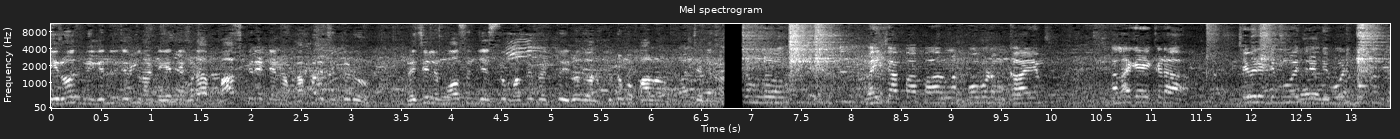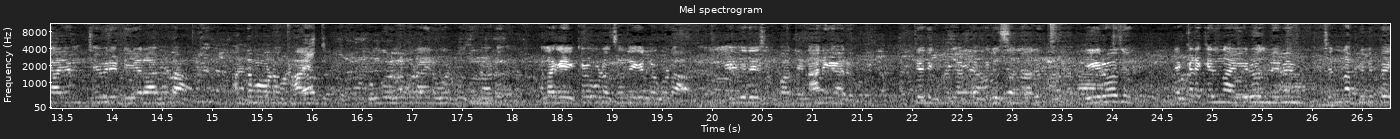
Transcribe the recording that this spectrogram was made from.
ఈ రోజు మీకు ఎందుకు చెప్తున్నట్టు ఇవన్నీ కూడా భాస్కర్ రెడ్డి అనే ఒక అపరిచితుడు ప్రజల్ని మోసం చేస్తూ మభ్య పెడుతూ ఈరోజు వాళ్ళ కుటుంబ పాలన చెందిన వైకాపా పాలన పోవడం ఖాయం. అలాగే ఇక్కడ చెవిరెడ్డి మోహిత్ రెడ్డి ఓడిపోవడం ఖాయం చెవిరెడ్డి ఎరా కూడా అంతమవడం ఖాయం. ఒంగోలులో కూడా ఆయన ఓడిపోతున్నాడు. అలాగే ఇక్కడ కూడా చంద్రగిరిలో కూడా తెలుగుదేశం పార్టీ నాన్నగారు అత్యధిక మెజార్టీలో పిలుస్తున్నారు ఈరోజు ఎక్కడికి వెళ్ళినా ఈరోజు మేమేం చిన్న పిలిపై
